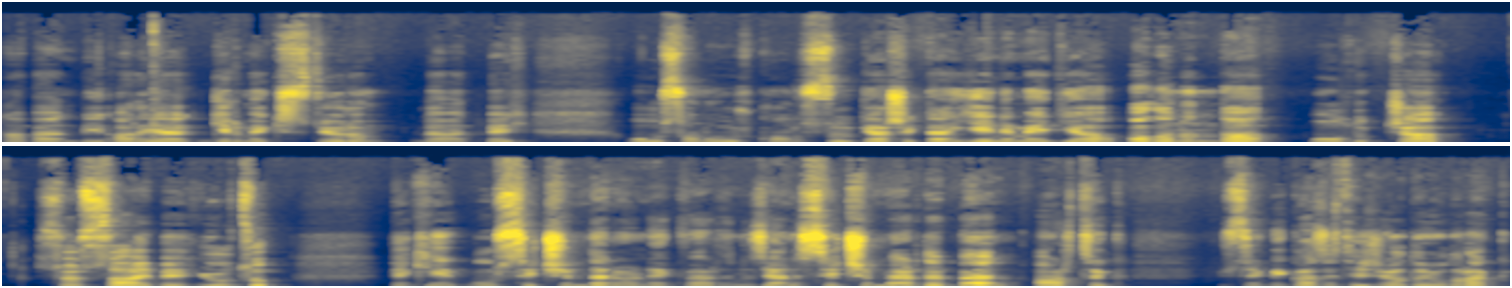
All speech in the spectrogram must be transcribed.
da ben bir araya girmek istiyorum Levent Bey. Oğuzhan Uğur konusu gerçekten yeni medya alanında oldukça söz sahibi YouTube. Peki bu seçimden örnek verdiniz. Yani seçimlerde ben artık üstelik bir gazeteci adayı olarak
